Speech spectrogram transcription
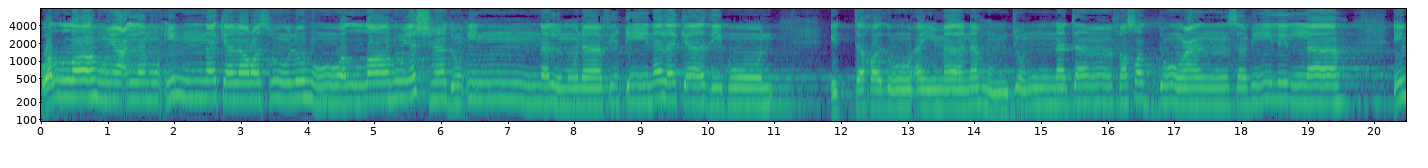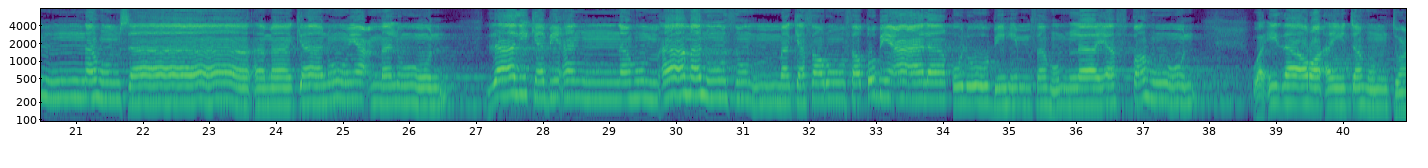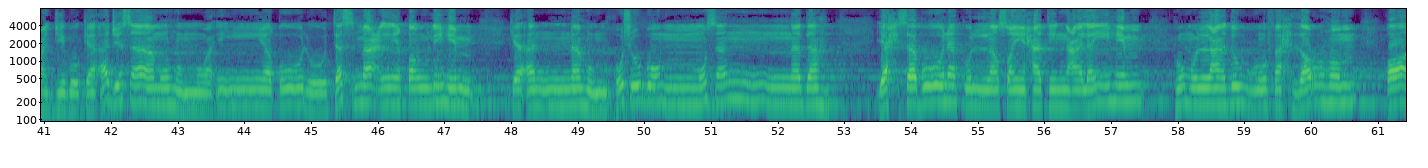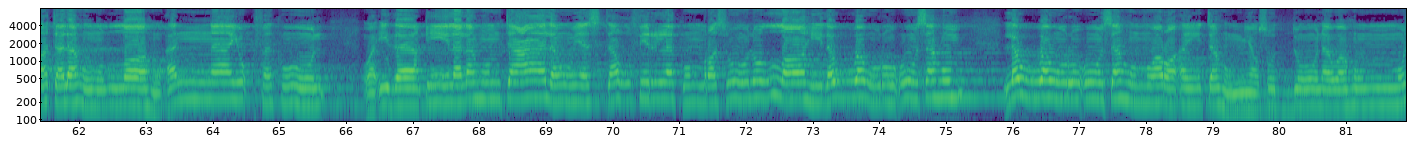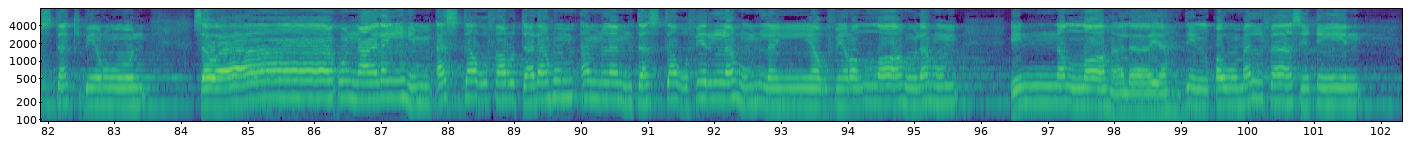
والله يعلم إنك لرسوله والله يشهد إن المنافقين لكاذبون اتخذوا أيمانهم جنة فصدوا عن سبيل الله إنهم ساء ما كانوا يعملون ذلك بأنهم آمنوا ثم كفروا فطبع على قلوبهم فهم لا يفقهون. وإذا رأيتهم تعجبك أجسامهم وإن يقولوا تسمع لقولهم كأنهم خشب مسندة. يحسبون كل صيحة عليهم هم العدو فاحذرهم قاتلهم الله أنا يؤفكون وإذا قيل لهم تعالوا يستغفر لكم رسول الله لووا رؤوسهم لووا رؤوسهم ورأيتهم يصدون وهم مستكبرون سواء عليهم أستغفرت لهم أم لم تستغفر لهم لن يغفر الله لهم إن الله لا يهدي القوم الفاسقين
